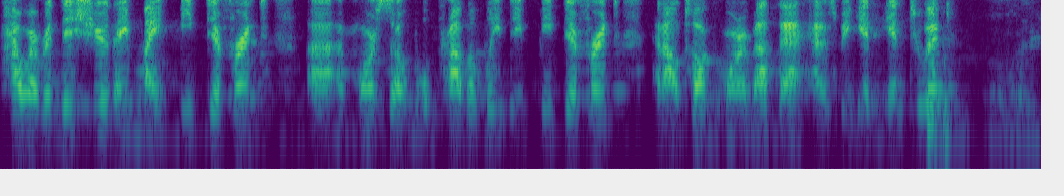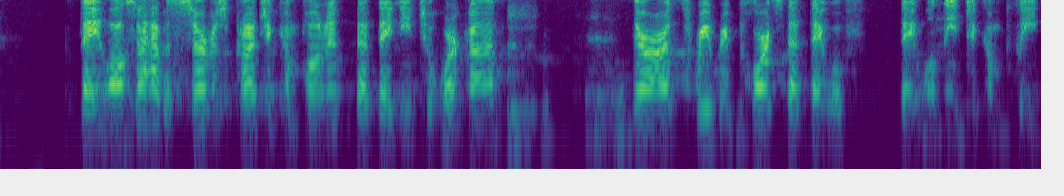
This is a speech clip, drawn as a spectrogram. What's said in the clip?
However, this year they might be different. Uh, more so will probably be different. And I'll talk more about that as we get into it. They also have a service project component that they need to work on. There are three reports that they will they will need to complete.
